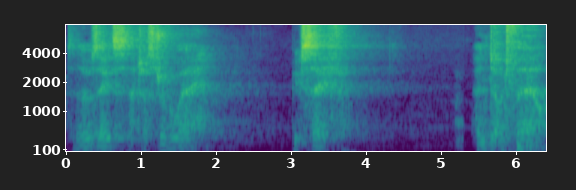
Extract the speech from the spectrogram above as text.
to those eights that just drove away. Be safe and don't fail.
